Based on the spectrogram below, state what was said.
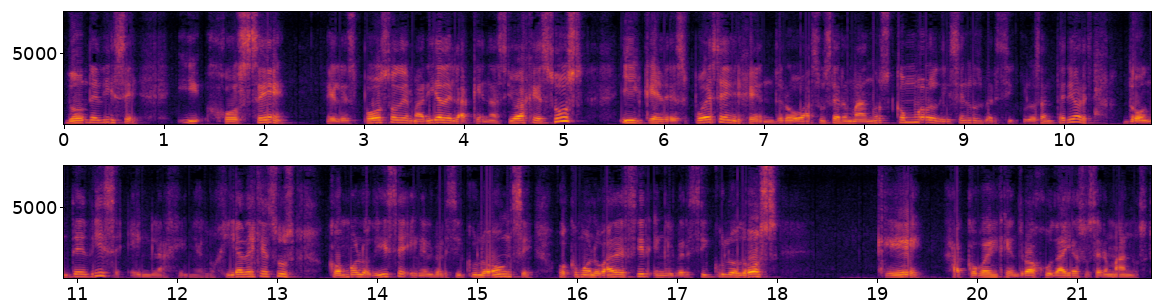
donde dice, y José, el esposo de María de la que nació a Jesús, y que después engendró a sus hermanos, como lo dicen los versículos anteriores. ¿Dónde dice? En la genealogía de Jesús, como lo dice en el versículo 11, o como lo va a decir en el versículo 2, que Jacob engendró a Judá y a sus hermanos.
